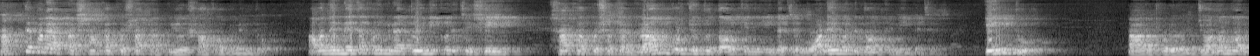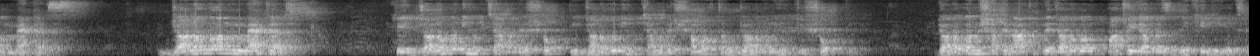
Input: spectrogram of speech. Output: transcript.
থাকতে পারে আপনার শাখা প্রশাখা, প্রিয় সহকর্মীবৃন্দ আমাদের নেতা কর্মীরা তৈরি করেছে সেই শাখা প্রশাখা গ্রাম পর্যন্ত দলকে নিয়ে গেছে, ওয়ার্ডে ওয়ার্ডে দলকে নিয়ে গেছে। কিন্তু তারপরেও জনগণ ম্যাটার্স জনগণ ম্যাটার্স সেই জনগণই হচ্ছে আমাদের শক্তি, জনগণই হচ্ছে আমাদের সমর্থন, জনগণই হচ্ছে শক্তি। জনগণের সাথে না থাকলে জনগণ পাঁচই আগস্ট দেখিয়ে দিয়েছে।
